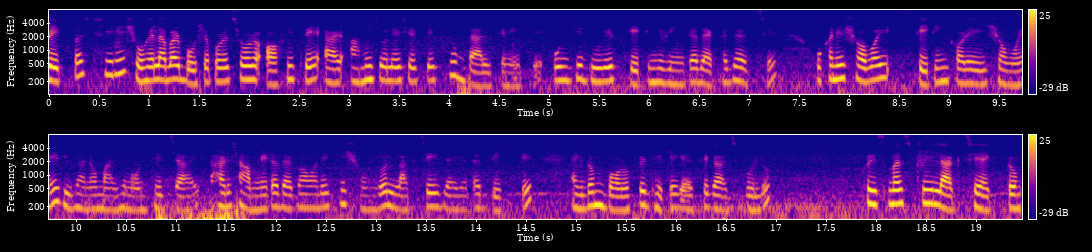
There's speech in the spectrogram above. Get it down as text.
ব্রেকফাস্ট সেরে সোহেল আবার বসে পড়েছে ওর অফিসে আর আমি চলে এসেছি একটু ব্যালকনিতে ওই যে দূরে স্কেটিং রিংটা দেখা যাচ্ছে, ওখানে সবাই স্কেটিং করে এই সময়ে রিভানো মাঝে মধ্যে যায়। আর সামনেটা দেখো আমাদের কি সুন্দর লাগছে এই জায়গাটা দেখতে। একদম বরফে ঢেকে গেছে গাছগুলো। ক্রিসমাস ট্রি লাগছে একদম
